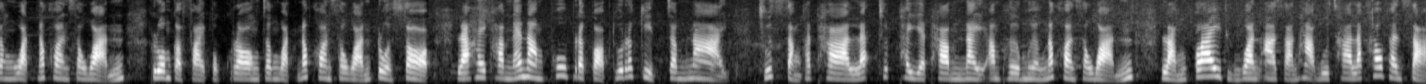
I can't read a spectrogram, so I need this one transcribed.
จังหวัดนครสวรรค์ร่วมกับฝ่ายปกครองจังหวัดนครสวรรค์ตรวจสอบ และให้คำแนะนำผู้ประกอบธุรกิจจำหน่าย ชุดสังฆทาน และชุดไทยธรรมในอำเภอเมืองนครสวรรค์ หลังใกล้ถึงวันอาสาฬหบูชาและเข้าพรรษา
